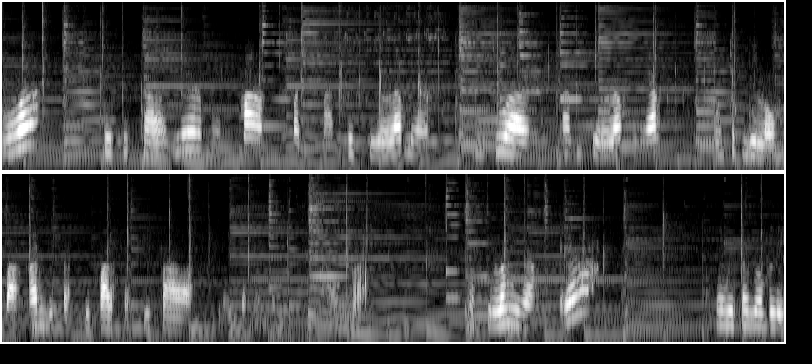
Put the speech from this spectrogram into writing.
gue tipikalnya memang menikmati film yang dijual bukan film yang untuk dilombakan di festival-festival. Macam-macam festival enggak ke film yang ya yang bisa gue beli.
